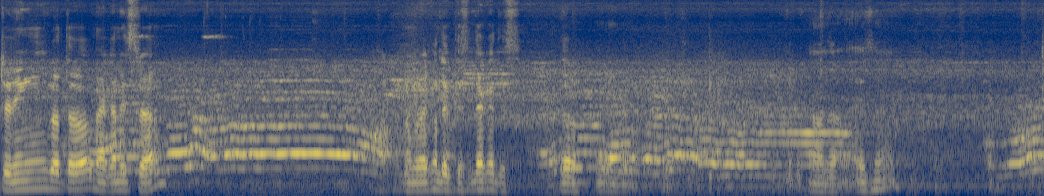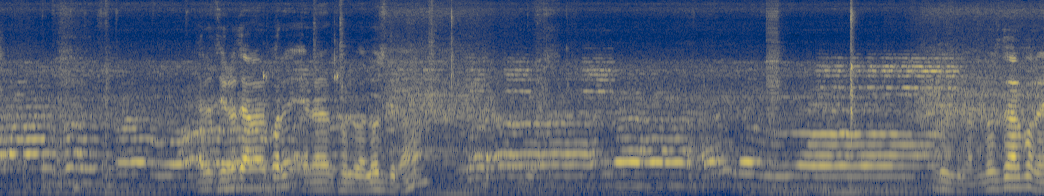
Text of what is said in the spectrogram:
ট্রেনিংরত মেকানিক্সরা আমরা এখন দেখতেছি। হ্যাঁ, দাঁড়াও, এখানে। এটা জিরোতে আনার পরে এটা খুলবা লুজ দিবা হ্যাঁ লুজ দেওয়ার পরে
